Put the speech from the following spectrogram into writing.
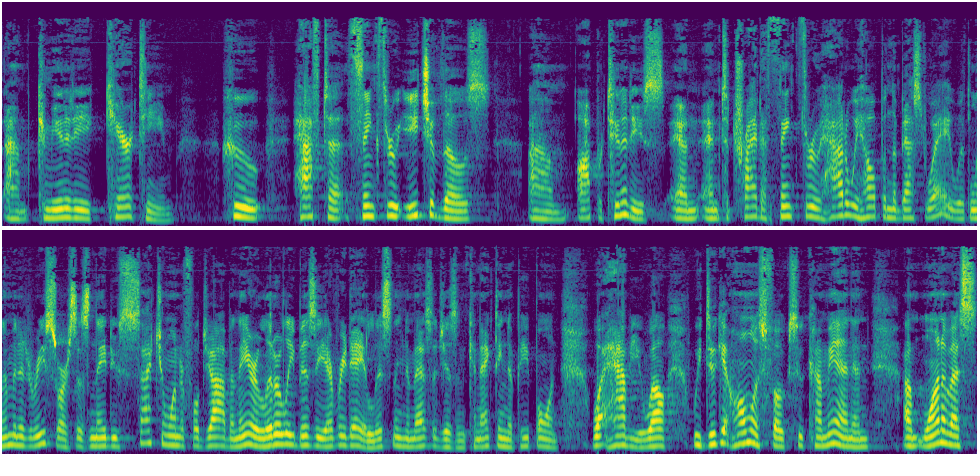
um, community care team who have to think through each of those um, opportunities and, and to try to think through how do we help in the best way with limited resources. And they do such a wonderful job. And they are literally busy every day listening to messages and connecting to people and what have you. Well, we do get homeless folks who come in. And um, one of us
